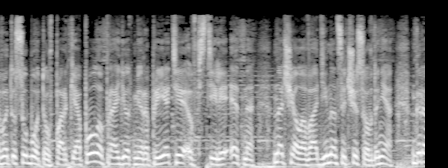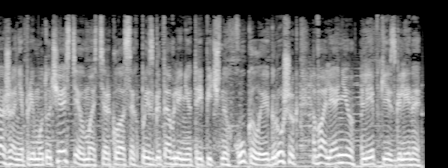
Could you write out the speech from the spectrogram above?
В эту субботу в парке Аполло пройдет мероприятие в стиле этно. Начало в 11 часов дня. Горожане примут участие в мастер-классах по изготовлению тряпичных кукол и игрушек, валянию, лепки из глины.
